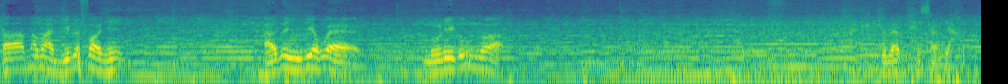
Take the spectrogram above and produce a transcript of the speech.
爸爸妈妈，你们放心，儿子一定会努力工作。实在太想家了。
